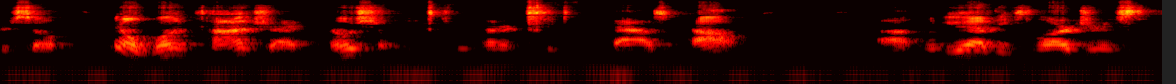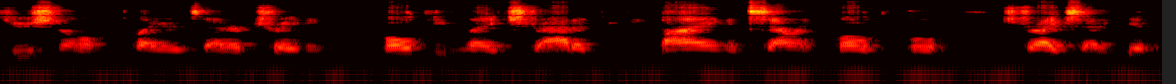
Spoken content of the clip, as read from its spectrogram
or so. You know, one contract notionally is $360,000. Uh, when you have these larger institutional players that are trading multi-leg strategy, buying and selling multiple strikes at a given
